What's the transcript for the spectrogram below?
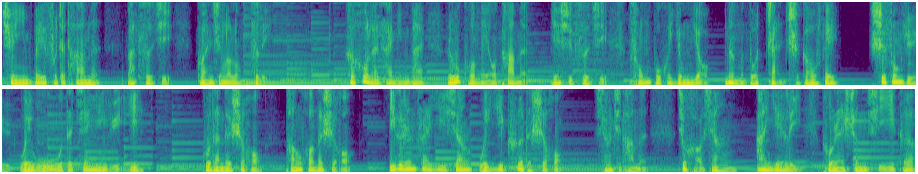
却因背负着他们，把自己关进了笼子里。可后来才明白，如果没有他们，也许自己从不会拥有那么多展翅高飞、视风雨为无物的坚硬羽翼。孤单的时候。彷徨的时候，一个人在异乡为异客的时候，想起他们，就好像暗夜里突然升起一个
